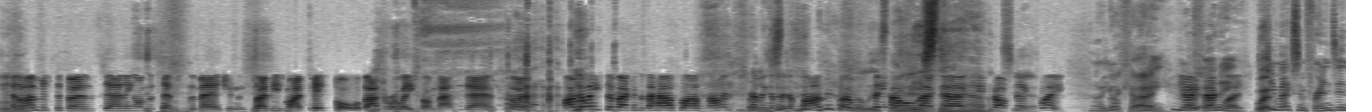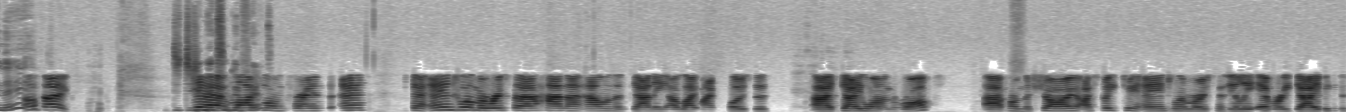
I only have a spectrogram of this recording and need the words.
and I'm Mr. Burns standing on the steps of the mansion, and Sophie's my pit bull about to release on Matt and Dan. So I released her back into the house last night. She's having a bit of fun, so we'll see how all that uh, kicks hounds, off next week. Oh, you're Okay. funny. Yeah, You're exactly. funny. Well- Did you make some friends in there? Oh, thanks. Did, did you make yeah, some good friends? lifelong friends. And yeah, Angela, Marissa, Hannah, Alan, and Danny are like my closest uh, day one rocks uh, from the show. I speak to Angela and Marissa nearly every day because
